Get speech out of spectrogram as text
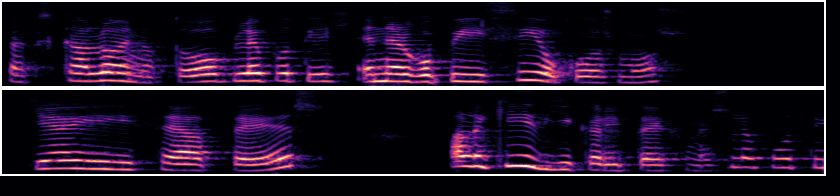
Εντάξει, καλό είναι αυτό. Βλέπω ότι έχει ενεργοποιηθεί ο κόσμος και οι θεατές, αλλά και οι ίδιοι οι καλλιτέχνες. Βλέπω ότι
